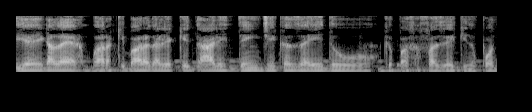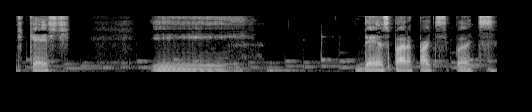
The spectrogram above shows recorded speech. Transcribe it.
E aí galera, bora que bora, dali que dali, deem dicas aí do que eu posso fazer aqui no podcast e ideias para participantes.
